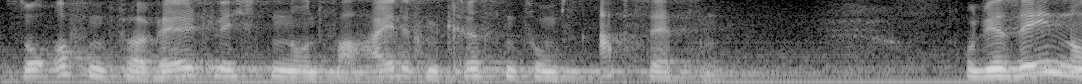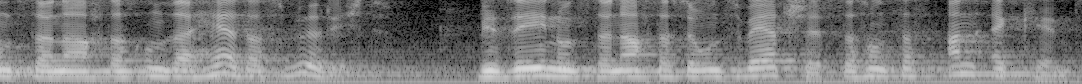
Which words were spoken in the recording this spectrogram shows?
so offen verweltlichten und verheideten Christentums absetzen. Und wir sehnen uns danach, dass unser Herr das würdigt. Wir sehnen uns danach, dass er uns wertschätzt, dass er uns das anerkennt.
